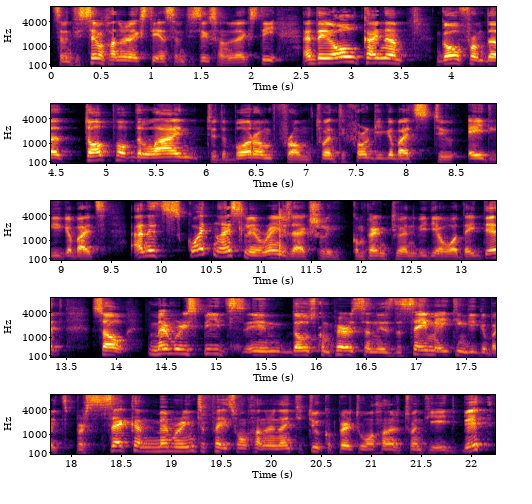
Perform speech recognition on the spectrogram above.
7700 XT and 7600 XT, and they all kind of go from the top of the line to the bottom from 24 gigabytes to 8 gigabytes and it's quite nicely arranged actually comparing to nvidia what they did. So memory speeds in those comparison is the same 18 gigabytes per second. Memory interface 192 compared to 128 bit.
